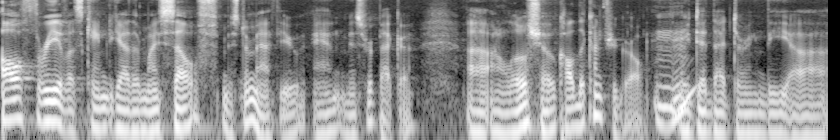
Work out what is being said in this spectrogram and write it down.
all three of us came together, myself, Mr. Matthew, and Miss Rebekah, uh, on a little show called The Country Girl. Mm-hmm. We did that during the uh, uh,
